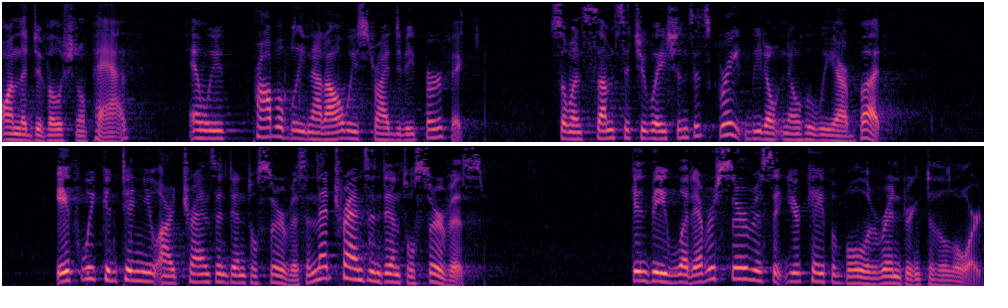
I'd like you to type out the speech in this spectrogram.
on the devotional path. And we've probably not always tried to be perfect. So in some situations, it's great we don't know who we are, but if we continue our transcendental service, and that transcendental service can be whatever service that you're capable of rendering to the Lord.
